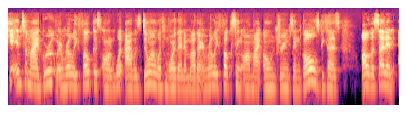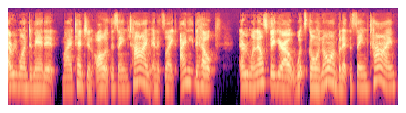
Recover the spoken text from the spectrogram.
get into my groove and really focus on what I was doing with More Than a Mother and really focusing on my own dreams and goals because all of a sudden everyone demanded my attention all at the same time. And it's like, I need to help everyone else figure out what's going on. But at the same time,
